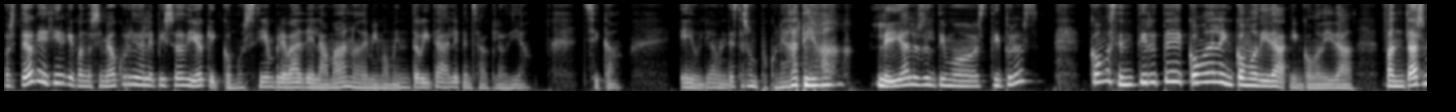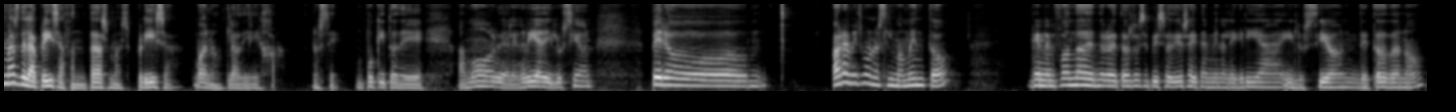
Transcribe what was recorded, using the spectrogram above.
Os tengo que decir que cuando se me ha ocurrido el episodio, que como siempre va de la mano de mi momento vital, he pensado, Claudia, chica, eh, últimamente estás un poco negativa. Leía los últimos títulos. ¿Cómo sentirte cómoda en la incomodidad? Incomodidad. Fantasmas de la prisa. Fantasmas, prisa. Bueno, Claudia, hija, no sé, un poquito de amor, de alegría, de ilusión. Pero mm, ahora mismo no es el momento, que en el fondo dentro de todos los episodios hay también alegría, ilusión, de todo, ¿no?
